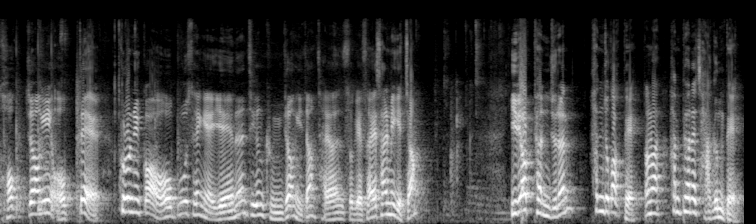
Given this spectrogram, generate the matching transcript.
걱정이 없대. 그러니까 어부생애 얘는 지금 긍정이죠. 자연 속에서의 삶이겠죠? 일엽 편주는 한 조각 배 또는 한 편의 작은 배.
